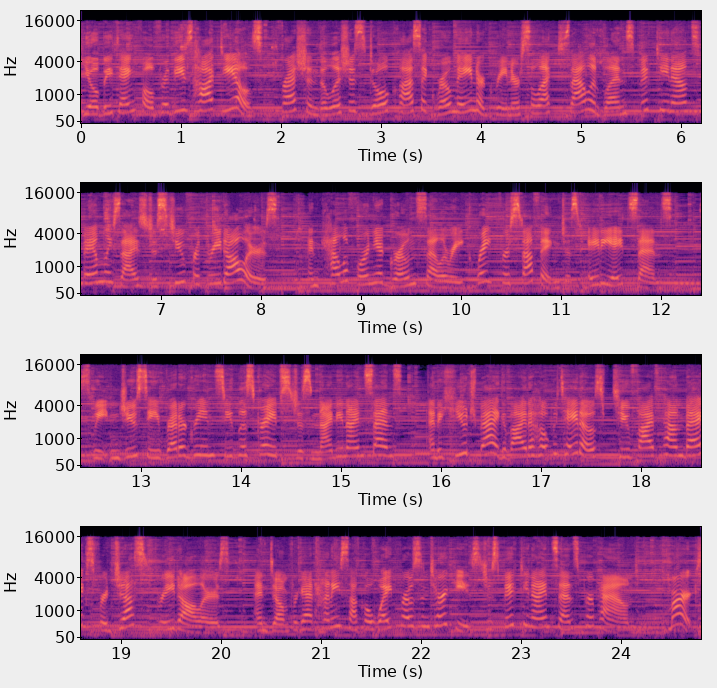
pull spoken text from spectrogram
You'll be thankful for these hot deals. Fresh and delicious Dole Classic Romaine or Greener Select salad blends, 15 ounce family size, just two for $3. And California grown celery, great for stuffing, just 88 cents. Sweet and juicy red or green seedless grapes, just 99 cents. And a huge bag of Idaho potatoes, two five pound bags for just $3. And don't forget honeysuckle white frozen turkeys, just 59 cents per pound. Marks,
